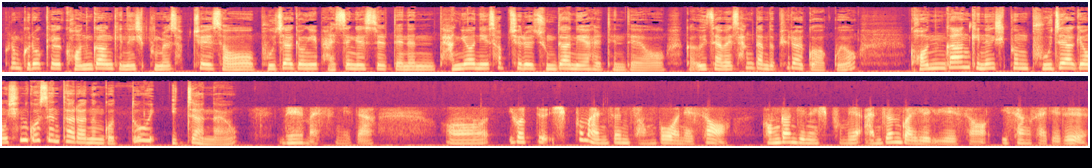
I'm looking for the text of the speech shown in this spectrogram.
그럼 그렇게 건강 기능식품을 섭취해서 부작용이 발생했을 때는 당연히 섭취를 중단해야 할 텐데요. 그러니까 의사와의 상담도 필요할 것 같고요. 건강 기능식품 부작용 신고센터라는 것도 있지 않나요? 네, 맞습니다. 어, 이것도 식품안전정보원에서 건강기능식품의 안전관리를 위해서 이상 사례를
